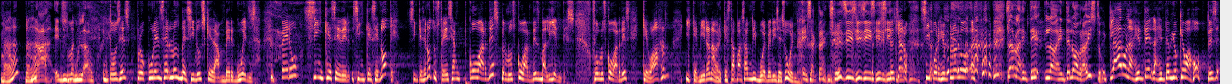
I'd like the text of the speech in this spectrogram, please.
Nada, nada. Nada, en ningún lado. Entonces, procuren ser los vecinos que dan vergüenza, pero sin que se de- sin que se note. Sin que se note, ustedes sean cobardes, pero unos cobardes valientes. Son unos cobardes que bajan y que miran a ver qué está pasando y vuelven y se suben. Exactamente. Sí, sí, sí, sí, sí. Entonces, claro, si por ejemplo lo. Claro, la gente, la gente lo habrá visto. Claro, la gente, la gente vio que bajó. Entonces,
